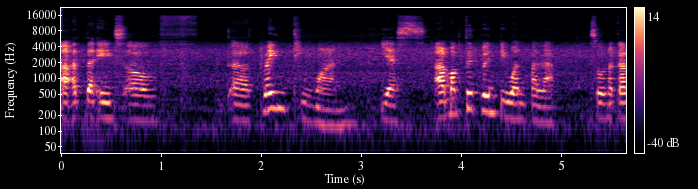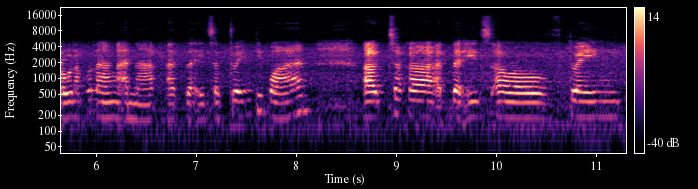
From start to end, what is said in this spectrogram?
ah, at the age of ah, 21. Yes, ah, magti-21 pala. So nagkaroon ako ng anak at the age of 21 at saka at the age of 23,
